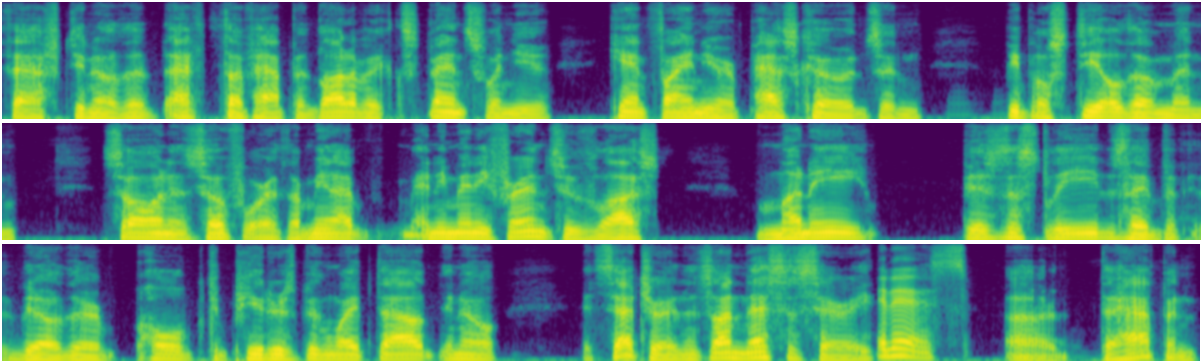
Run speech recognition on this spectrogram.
theft. You know, that, that stuff happens. A lot of expense when you can't find your passcodes and people steal them and so on and so forth. I mean, I've many, many friends who've lost money, business leads. They've, you know, their whole computer's been wiped out, you know, etc. And it's unnecessary It is. uh, to happen.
